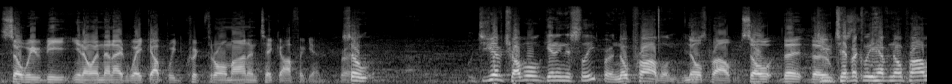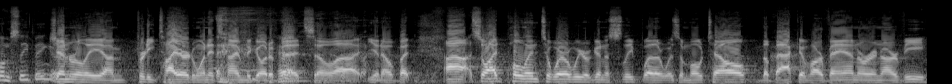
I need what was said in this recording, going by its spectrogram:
so we would be, you know, and then I'd wake up, we'd quick throw them on and take off again. So, did you have trouble getting to sleep or no problem? You No just- problem. So the the Do you typically have no problem sleeping? or- generally I'm pretty tired when it's time to go to bed. So uh, you know, but uh, so I'd pull into where we were going to sleep, whether it was a motel, the back of our van, or an RV,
